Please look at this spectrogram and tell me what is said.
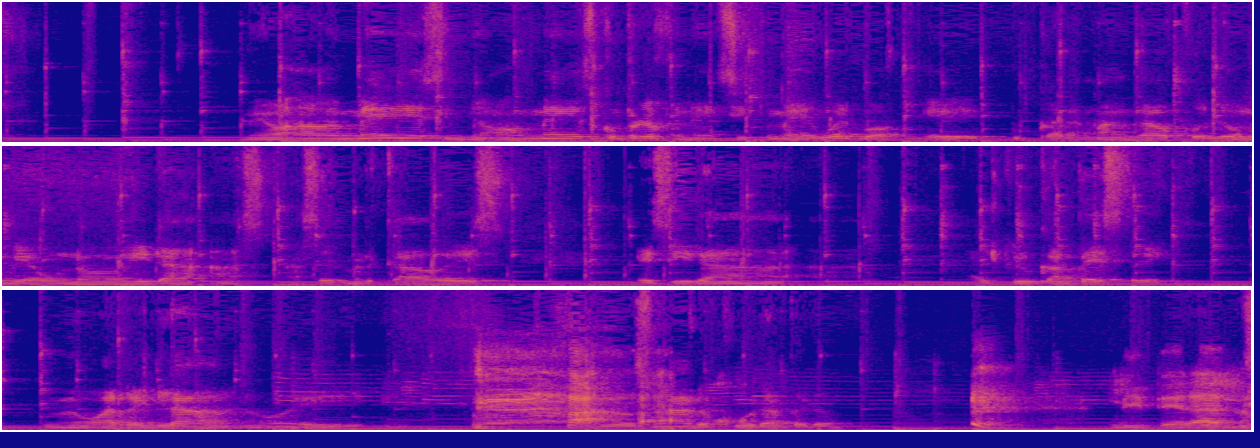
Me he bajado en medias y me bajo en medias, compro lo que necesito y me devuelvo. Eh, Bucaramanga o Colombia, uno ir a, hacer mercado es, es ir a, al club campestre. Uno va arreglado, ¿no? Y, es una locura, pero... Literal.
